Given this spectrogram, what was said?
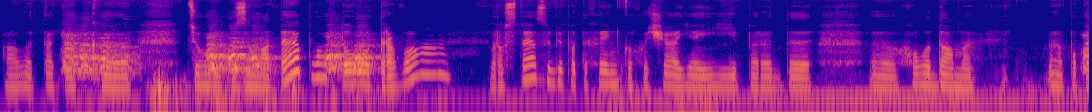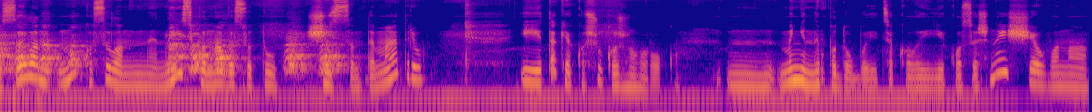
але так як е, цього року зима тепла, то трава росте собі потихеньку, хоча я її перед е, холодами покосила. Ну, косила не низько, на висоту 6 см. І так я кошу кожного року. Мені не подобається, коли її косиш нижче, вона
